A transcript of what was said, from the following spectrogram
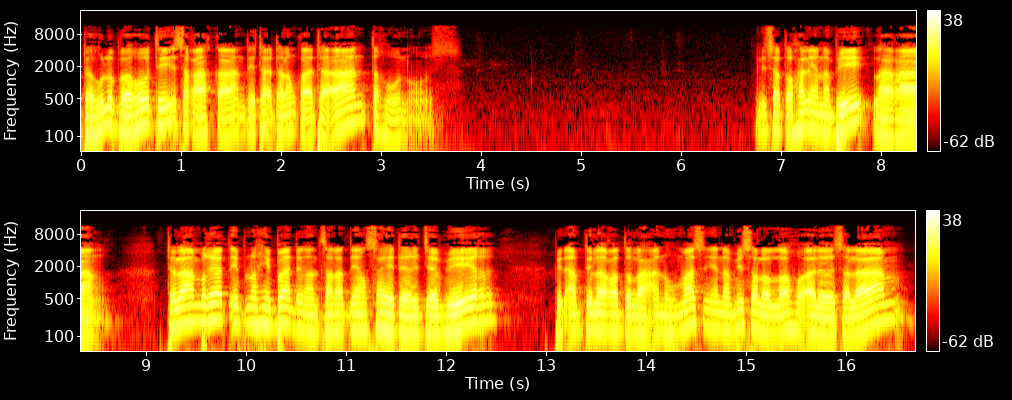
dahulu baru diserahkan tidak dalam keadaan terhunus. Ini satu hal yang Nabi larang. Dalam riat Ibnu Hibban dengan sanad yang sahih dari Jabir bin Abdullah radhiallahu anhu Nabi Shallallahu alaihi wasallam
